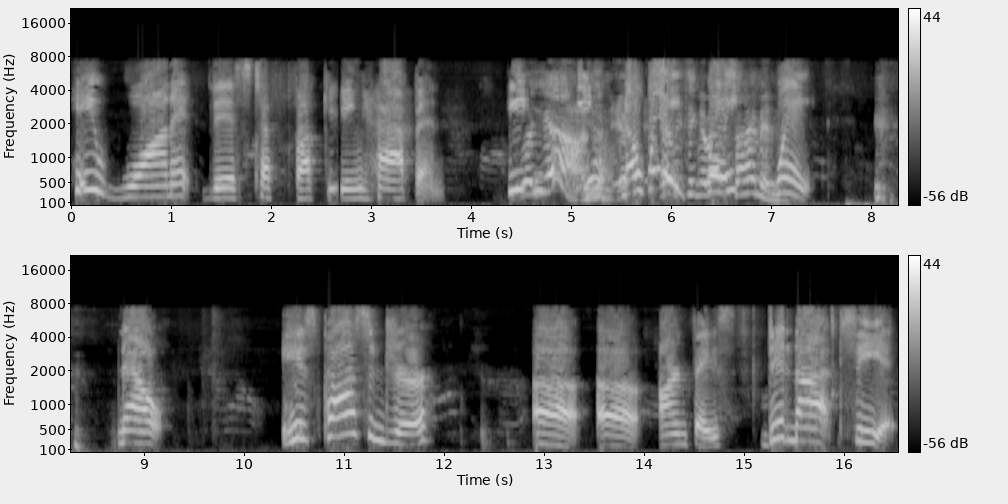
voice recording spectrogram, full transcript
He wanted this to fucking happen. He, Well, yeah, I mean, no wait, everything about wait, Simon. Wait. now, his passenger, uh, uh, Arnface, did not see it,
